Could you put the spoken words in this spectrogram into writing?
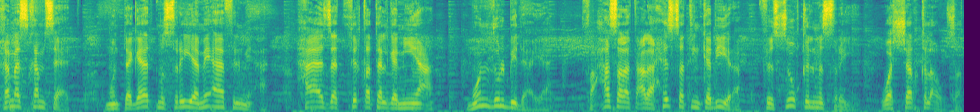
خمس خمسات. منتجات مصرية مئة في المئة. حازت ثقة الجميع منذ البداية. فحصلت على حصة كبيرة في السوق المصري والشرق الأوسط.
